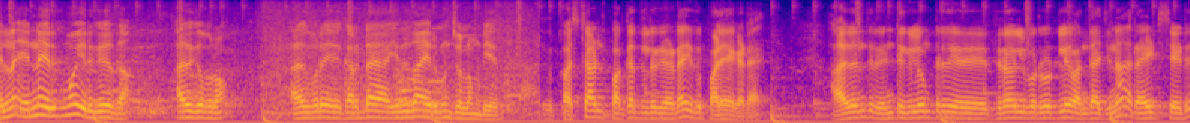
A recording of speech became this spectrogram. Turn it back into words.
எல்லாம் என்ன இருக்குமோ இருக்குது தான். அதுக்கப்புறம் அதுக்கப்புறம் கரெக்டாக இதுதான் இருக்குன்னு சொல்ல முடியாது. இது பஸ் ஸ்டாண்ட் பக்கத்தில் இருக்கிற கடை இது பழைய கடை. அதுலேருந்து ரெண்டு கிலோமீட்டர் திருவள்ளுவர் ரோட்லேயே வந்தாச்சுன்னா ரைட் சைடு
